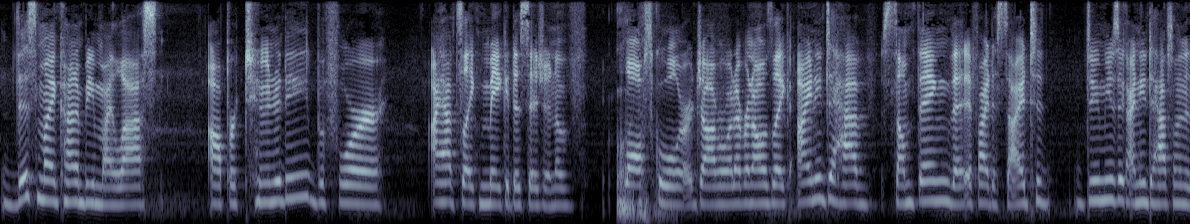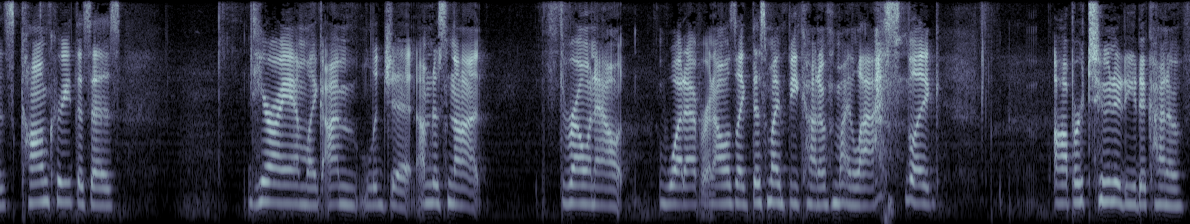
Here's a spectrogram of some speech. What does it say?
this might kind of be my last opportunity before I have to like make a decision of law school or a job or whatever. And I was like, I need to have something that if I decide to do music, I need to have something that's concrete that says, here I am, like I'm legit. I'm just not throwing out whatever. And I was like, this might be kind of my last like opportunity to kind of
